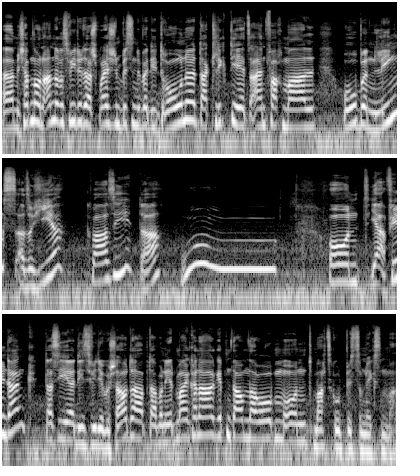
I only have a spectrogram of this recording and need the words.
Ähm, ich habe noch ein anderes Video, da spreche ich ein bisschen über die Drohne. Da klickt ihr jetzt einfach mal oben links, also hier quasi, da. Und ja, vielen Dank, dass ihr dieses Video geschaut habt. Abonniert meinen Kanal, gebt einen Daumen nach oben und macht's gut. Bis zum nächsten Mal.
